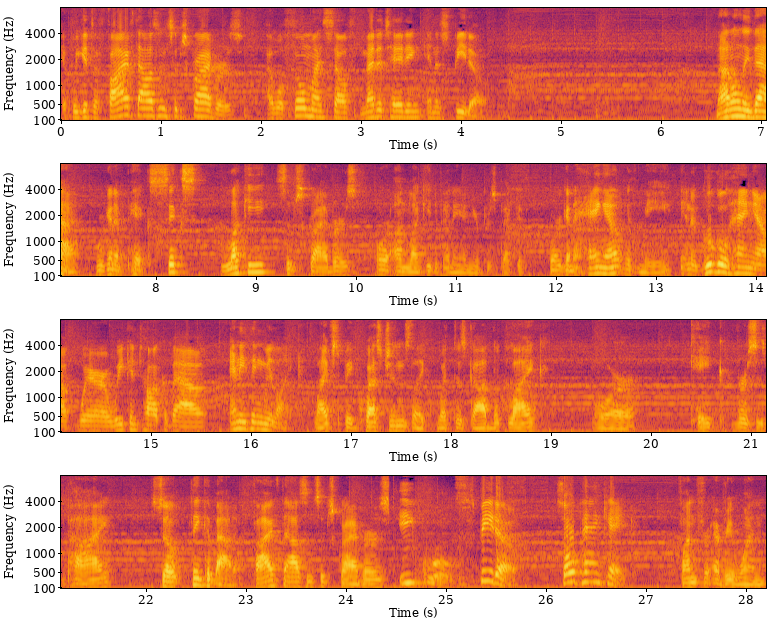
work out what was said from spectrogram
If we get to 5,000 subscribers, I will film myself meditating in a Speedo. Not only that, we're going to pick six lucky subscribers, or unlucky depending on your perspective, who are going to hang out with me in a Google Hangout where we can talk about anything we like. Life's big questions like what does God look like, or cake versus pie. So think about it 5,000 subscribers equals Speedo, SoulPancake. Fun for everyone.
